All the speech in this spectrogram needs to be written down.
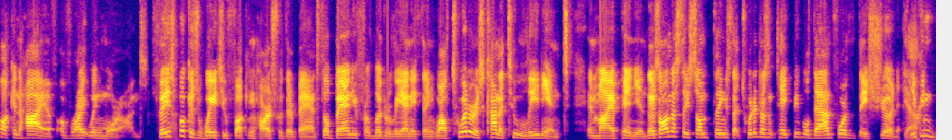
fucking hive of right wing morons. Facebook is way too fucking harsh with their bans. They'll ban you for literally anything, while Twitter is kind of too lenient, in my opinion. There's honestly some things that Twitter doesn't take people down for that they should. Yeah. You can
